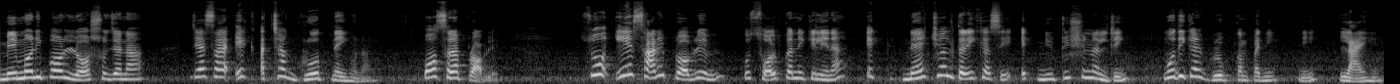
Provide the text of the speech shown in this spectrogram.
मेमोरी पर लॉस हो जाना जैसा एक अच्छा ग्रोथ नहीं होना बहुत सारा प्रॉब्लम सो so, ये सारी प्रॉब्लम को सॉल्व करने के लिए ना एक नेचुरल तरीक़ा से एक न्यूट्रिशनल ड्रिंक मोदी का ग्रुप कंपनी ने लाए हैं।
